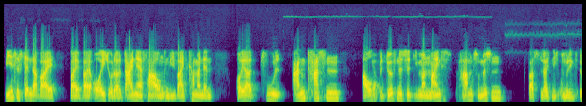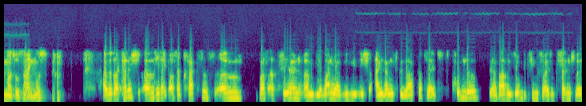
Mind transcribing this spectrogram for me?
wie ist es denn dabei? Bei, bei euch oder deine Erfahrung, inwieweit kann man denn euer Tool anpassen auf ja. Bedürfnisse, die man meint haben zu müssen, was vielleicht nicht unbedingt immer so sein ja. muss? Also da kann ich ähm, direkt aus der Praxis ähm, was erzählen. Ähm, wir waren ja, wie ich eingangs gesagt habe, selbst Kunde der Varision beziehungsweise Central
